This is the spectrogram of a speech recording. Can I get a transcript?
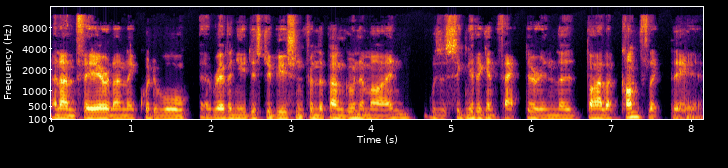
an unfair and unequitable uh, revenue distribution from the Panguna mine was a significant factor in the violent conflict there.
